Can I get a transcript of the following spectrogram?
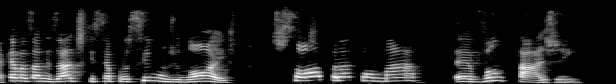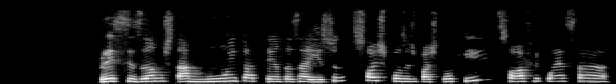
Aquelas amizades que se aproximam de nós só para tomar é, vantagem, precisamos estar muito atentas a isso. Não só a esposa de pastor que sofre com essa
